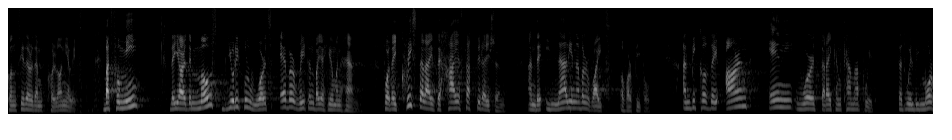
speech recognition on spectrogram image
consider them colonialist. But for me, they are the most beautiful words ever written by a human hand, for they crystallize the highest aspiration and the inalienable rights of our people. And because they aren't any words that I can come up with that will be more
